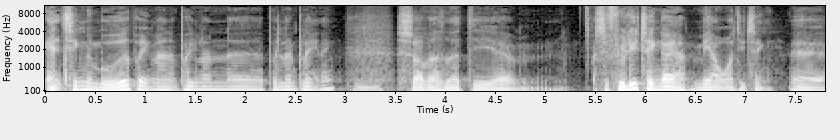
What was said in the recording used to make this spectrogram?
alting med måde på en eller anden, på en eller anden, øh, på en eller anden plan. Ikke? Mm. Så hvad hedder det... Øh, selvfølgelig tænker jeg mere over de ting. Øh,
